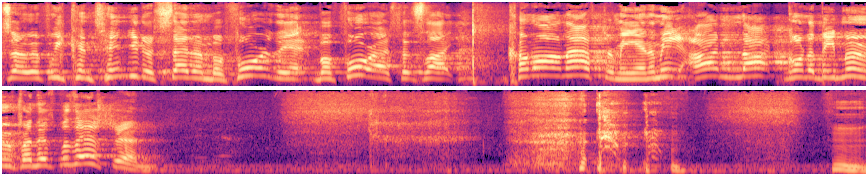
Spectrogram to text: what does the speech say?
so if we continue to set Him before, the, before us, it's like, come on after me, enemy. I'm not going to be moved from this position. hmm.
